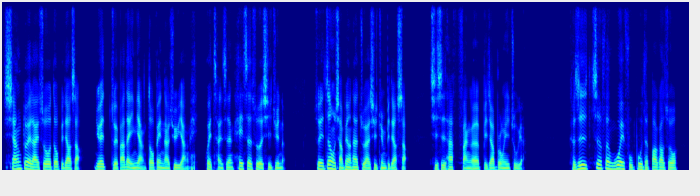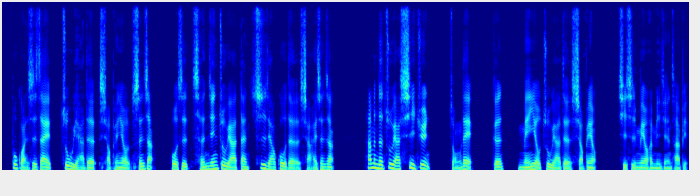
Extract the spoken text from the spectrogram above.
相对来说都比较少，因为嘴巴的营养都被拿去养会产生黑色素的细菌了。所以这种小朋友他蛀牙细菌比较少，其实他反而比较不容易蛀牙。可是这份卫福部的报告说，不管是在蛀牙的小朋友身上，或是曾经蛀牙但治疗过的小孩身上，他们的蛀牙细菌种类跟没有蛀牙的小朋友其实没有很明显的差别。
